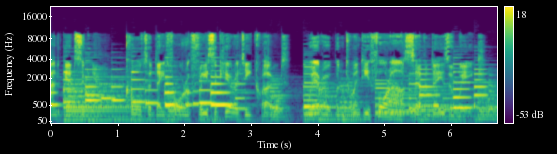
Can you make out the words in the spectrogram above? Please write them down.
and get secure. Call today for a free security quote. We're open 24 hours 7 days a week.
